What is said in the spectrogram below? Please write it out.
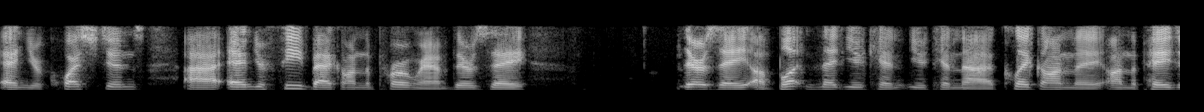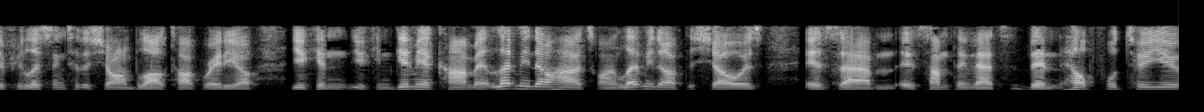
and your questions uh, and your feedback on the program. There's a there's a, a button that you can you can uh, click on the on the page if you're listening to the show on Blog Talk Radio. You can you can give me a comment. Let me know how it's going. Let me know if the show is is um, is something that's been helpful to you,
